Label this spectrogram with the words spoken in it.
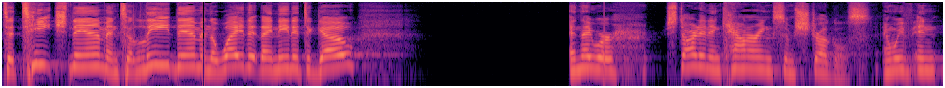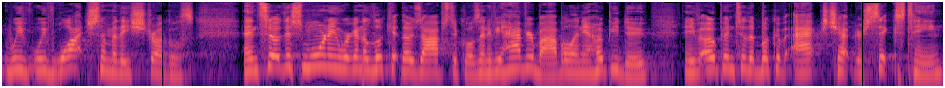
to teach them and to lead them in the way that they needed to go. And they were started encountering some struggles. And we've, in, we've, we've watched some of these struggles. And so this morning we're going to look at those obstacles. And if you have your Bible, and I hope you do, and you've opened to the book of Acts, chapter 16,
